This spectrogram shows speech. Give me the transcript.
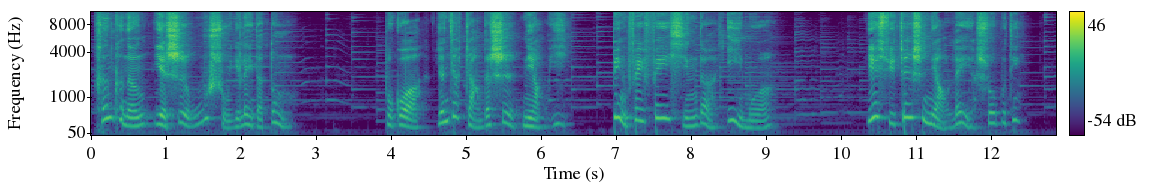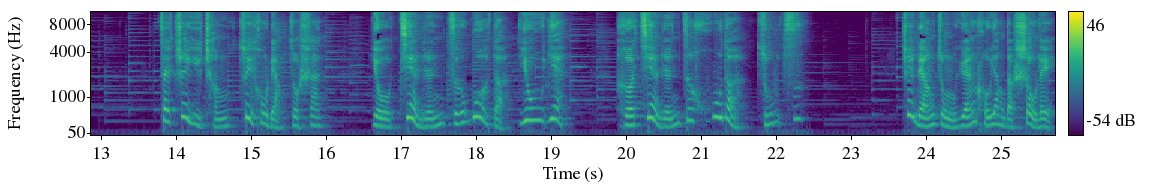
很可能也是无鼠一类的动物。不过人家长的是鸟翼，并非飞行的翼膜，也许真是鸟类也说不定。在这一城最后两座山，有见人则卧的幽燕，和见人则呼的。足姿，这两种猿猴样的兽类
